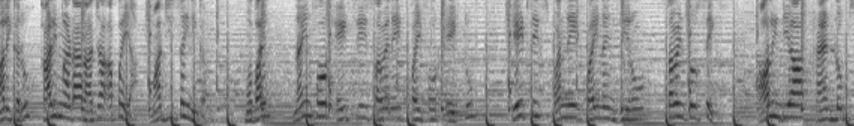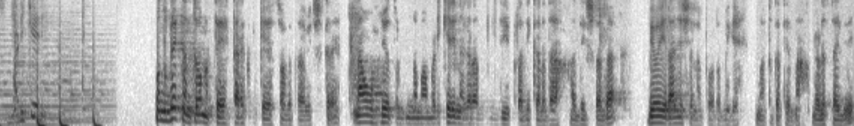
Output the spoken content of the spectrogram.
ಮಾಲೀಕರು ಕಾಳಿಮಾಡ ರಾಜ ಅಪ್ಪಯ್ಯ, ಮಾಜಿ ಸೈನಿಕರು. Mobile nine four eight three seven eight five four eight two eight six one eight five nine zero seven two six. All India handlooms, Madikeri. ಒಂದು ಬ್ರೇಕ್ ನಂತರ ಮತ್ತೆ ಕಾರ್ಯಕ್ರಮಕ್ಕೆ ಸ್ವಾಗತ ವೀಕ್ಷಕರೇ. ನಾವು ಇವತ್ತು ನಮ್ಮ ಮಡಿಕೇರಿ ನಗರ ಅಭಿವೃದ್ಧಿ ಪ್ರಾಧಿಕಾರದ ಅಧ್ಯಕ್ಷರಾದ ಬಿ ವೈ ರಾಜೇಶ್ ಅವರೊಂದಿಗೆ ಮಾತುಕತೆಯನ್ನ ನಡೆಸ್ತಾ ಇದ್ವಿ.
